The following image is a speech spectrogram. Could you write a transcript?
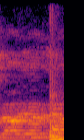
şairi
